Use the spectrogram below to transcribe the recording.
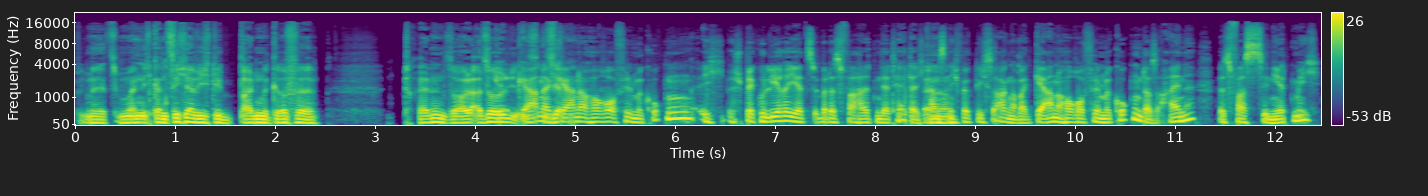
bin mir jetzt im Moment nicht ganz sicher, wie ich die beiden Begriffe trennen soll. Also gerne, gerne Horrorfilme gucken. Ich spekuliere jetzt über das Verhalten der Täter. Ich kann es ja. nicht wirklich sagen, aber gerne Horrorfilme gucken. Das eine, es fasziniert mich.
